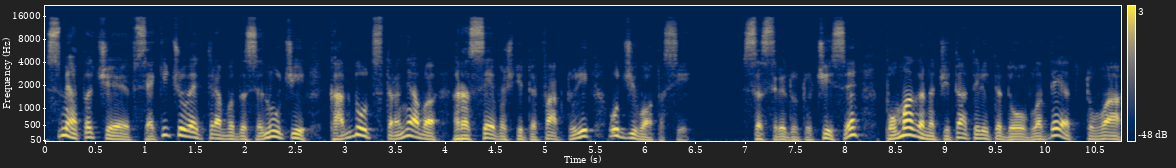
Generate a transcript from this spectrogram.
смята, че всеки човек трябва да се научи как да отстранява разсеващите фактори от живота си. Съсредоточи се, помага на читателите да овладеят това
